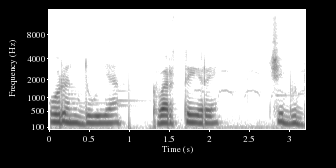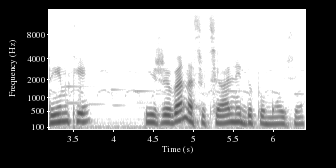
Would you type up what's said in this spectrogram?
орендує квартири чи будинки і живе на соціальній допомозі.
